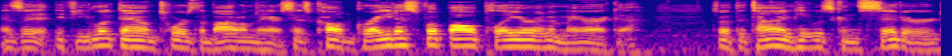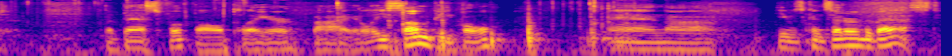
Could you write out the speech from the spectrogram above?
As it, if you look down towards the bottom there, it says called greatest football player in America. So at the time, he was considered the best football player by at least some people. And uh, he was considered the best.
